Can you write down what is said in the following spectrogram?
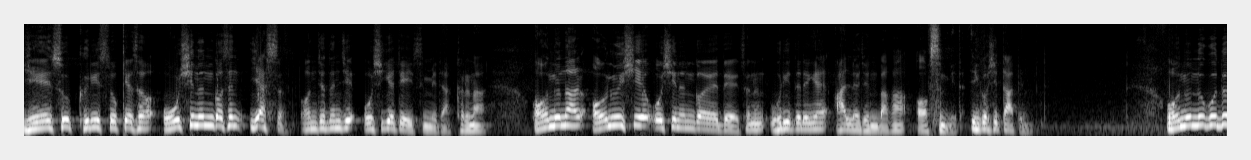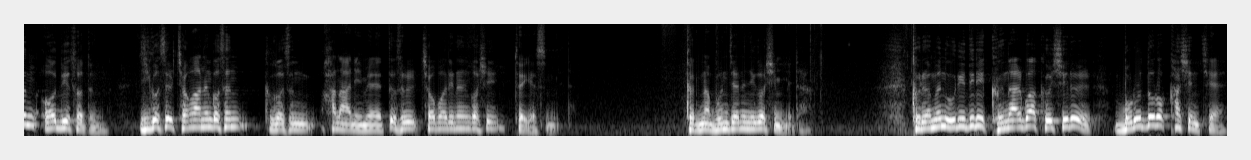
예수 그리스도께서 오시는 것은 yes 언제든지 오시게 되어 있습니다. 그러나 어느 날 어느 시에 오시는 것에 대해서는 우리들에게 알려진 바가 없습니다. 이것이 답입니다. 어느 누구든 어디서든 이것을 정하는 것은 그것은 하나님의 뜻을 저버리는 것이 되겠습니다. 그러나 문제는 이것입니다. 그러면 우리들이 그날과 그 시를 모르도록 하신 채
